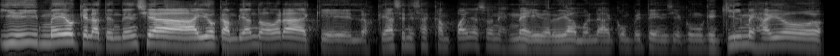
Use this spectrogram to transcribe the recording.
Y medio que la tendencia ha ido cambiando ahora que los que hacen esas campañas son Schneider, digamos, la competencia. Como que Quilmes ha ido,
